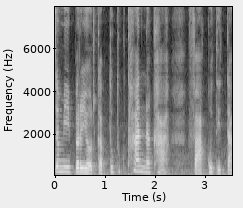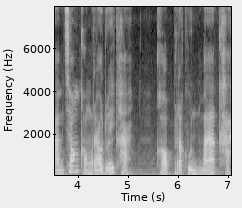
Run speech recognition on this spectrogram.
จะมีประโยชน์กับทุกๆทท่านนะคะ ฝากกดติดตามช่องของเราด้วยค่ะ ขอบพระคุณมากค่ะ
